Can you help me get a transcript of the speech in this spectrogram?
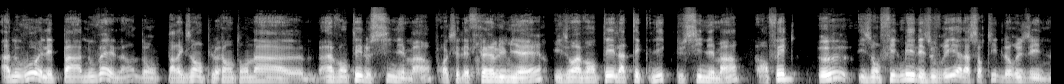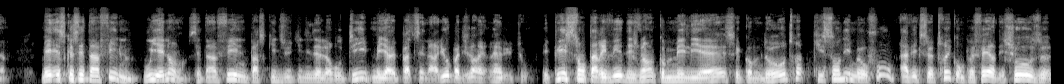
à nouveau, elle n'est pas nouvelle. Hein. Donc, par exemple, quand on a euh, inventé le cinéma, je crois que c'est les frères Lumière, ils ont inventé la technique du cinéma. En fait, eux, ils ont filmé les ouvriers à la sortie de leur usine. Mais est-ce que c'est un film? Oui et non. C'est un film parce qu'ils utilisaient leur outil, mais il n'y avait pas de scénario, pas d'histoire, rien du tout. Et puis, ils sont arrivés des gens comme Méliès et comme d'autres qui se sont dit, mais au fond, avec ce truc, on peut faire des choses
